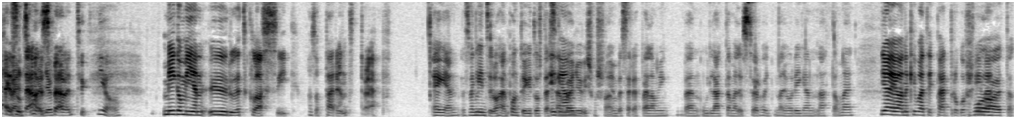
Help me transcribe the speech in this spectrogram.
Ezután ezt felvettük. Jó. Még amilyen őrült klasszik, az a Parent Trap. Igen, ez meg Lindsay Lohan pont ő jutott eszembe, Igen. hogy ő is most valamiben szerepel, amiben úgy láttam először, hogy nagyon régen láttam már. Ja, ja, neki volt egy pár drogos Voltak éve.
